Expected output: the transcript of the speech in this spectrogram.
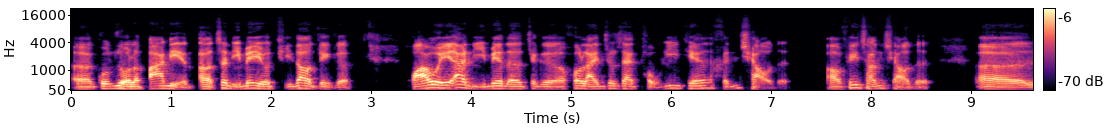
呃工作了八年啊，这里面有提到这个华为案里面的这个后来就在同一天很巧的啊，非常巧的，呃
